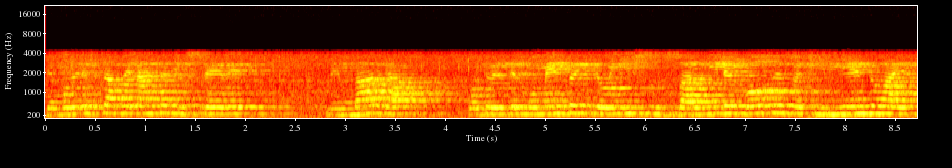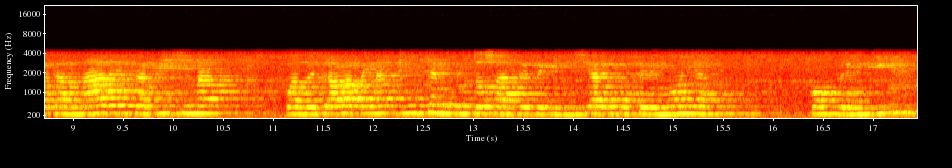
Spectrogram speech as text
de poder estar delante embarga porque desde el momento en que oí sus varoniles voces recibiendo a esta Madre Santísima cuando entraba apenas 15 minutos antes de iniciar esta ceremonia, comprendí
